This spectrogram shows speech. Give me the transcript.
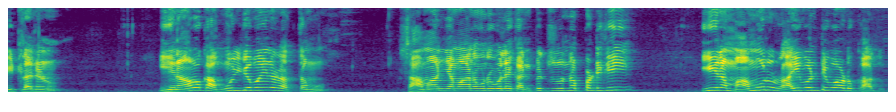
ఇట్లనెను. ఈయన ఒక అమూల్యమైన రత్నము సామాన్య మానవుని వలె కనిపించుతున్నప్పటికీ ఈయన మామూలు రాయి వంటి వాడు కాదు.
